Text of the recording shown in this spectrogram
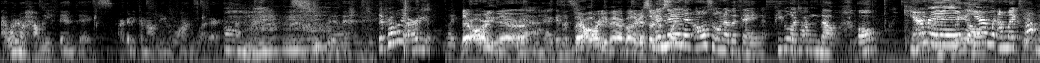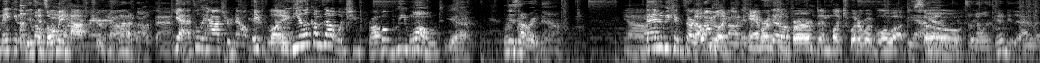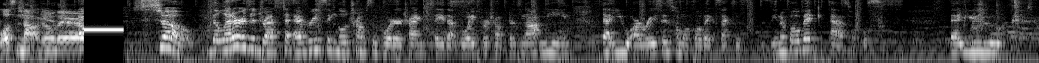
I want to know how many fanfics are gonna come out named Lauren's letter. Oh, Mhm. Stupid event. they're probably already like. They're already there. Yeah. Yeah, I guess it's. They're already there, but I guess they're and just And then, like. and also another thing, people are talking about, oh, Camren, Camren. I'm like, stop Yeah. making this. It's about only Camren. half true It's not about that. Yeah, it's only half true now. If Like- Camila comes out, which she probably won't, Yeah. At least not right now. Yeah. then we can start that would talking be like about it. but Camren still- confirmed and like Twitter would blow up. Yeah. so So no one's gonna do that. let's not go there. So, the letter is addressed to every single Trump supporter trying to say that voting for Trump does not mean that you are racist, homophobic, sexist, xenophobic assholes. That you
